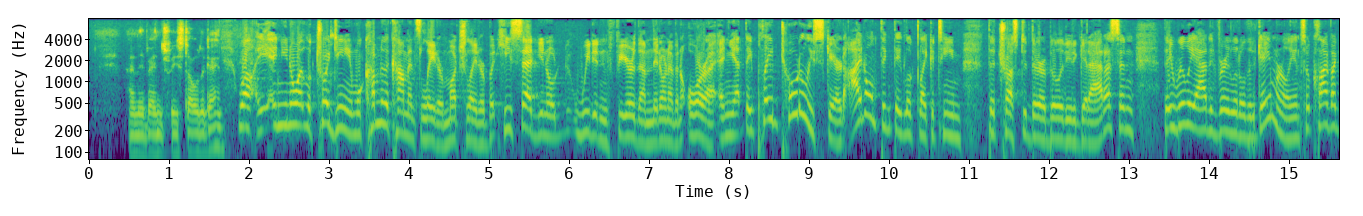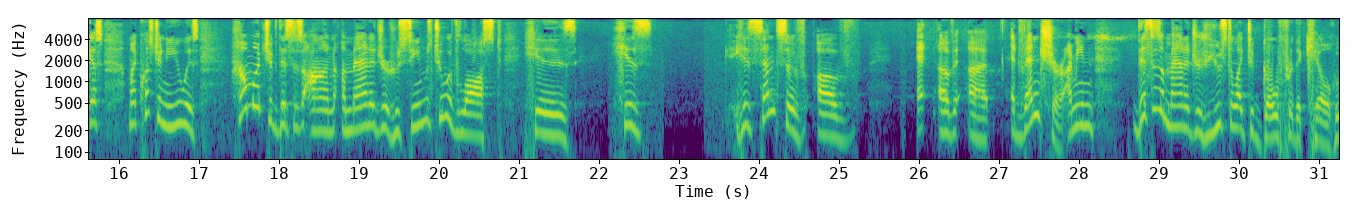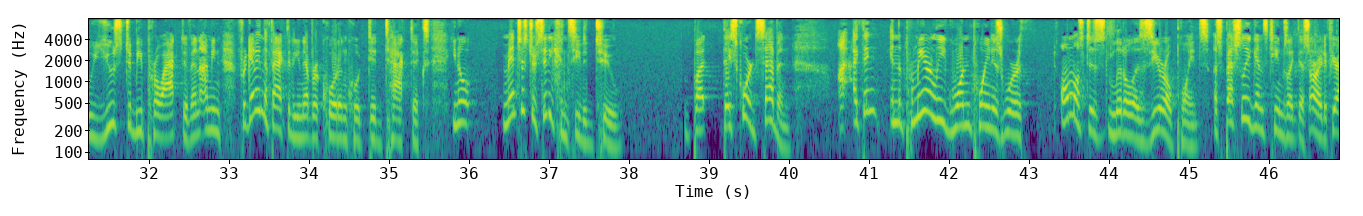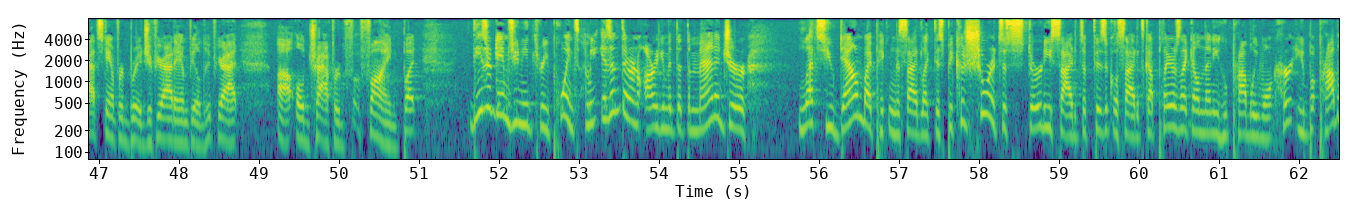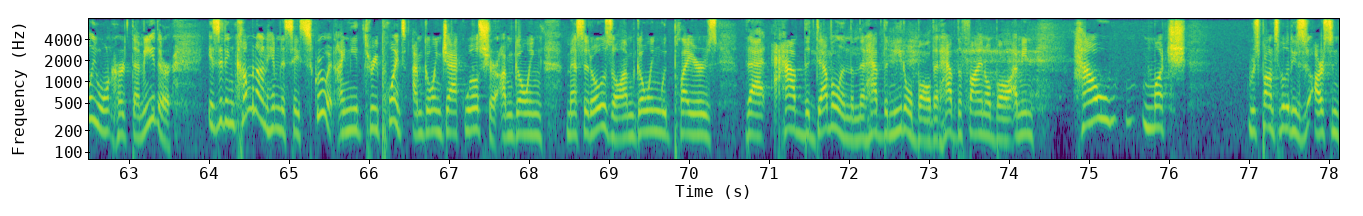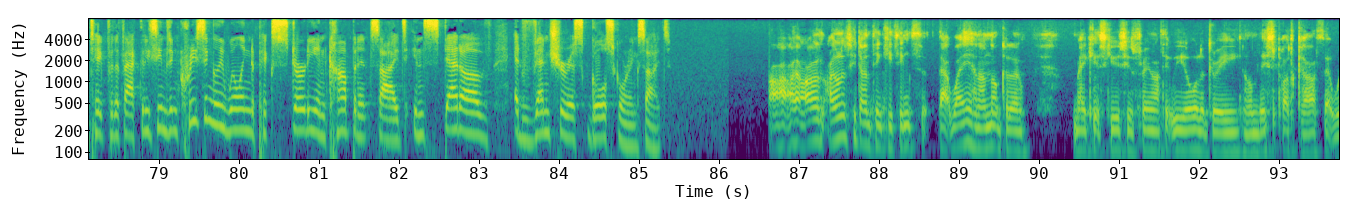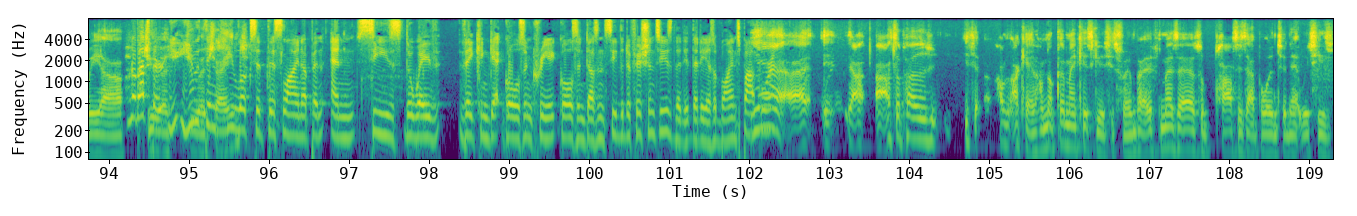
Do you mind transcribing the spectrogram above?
and eventually stole the game. Well, and you know what? Look, Troy Deeney, and we'll come to the comments later, much later, but he said, you know, we didn't fear them. They don't have an aura. And yet they played totally scared. I don't think they looked like a team that trusted their ability to get at us. And they really added very little to the game early. And so, Clive, I guess my question to you is how much of this is on a manager who seems to have lost his, his, his sense of, of of uh, adventure. I mean, this is a manager who used to like to go for the kill, who used to be proactive. And I mean, forgetting the fact that he never quote unquote did tactics, you know, Manchester City conceded two, but they scored seven. I, I think in the Premier League, one point is worth almost as little as zero points, especially against teams like this. All right, if you're at Stamford Bridge, if you're at Anfield, if you're at uh, Old Trafford, f- fine. But these are games you need three points. I mean, isn't there an argument that the manager lets you down by picking a side like this? Because sure, it's a sturdy side, it's a physical side, it's got players like Elneny who probably won't hurt you, but probably won't hurt them either. Is it incumbent on him to say, "Screw it, I need three points. I'm going Jack Wilshere. I'm going Mesut Ozil. I'm going with players that have the devil in them, that have the needle ball, that have the final ball." I mean, how much responsibility does Arsene take for the fact that he seems increasingly willing to pick sturdy and competent sides instead of adventurous goal scoring sides? I, I, I honestly don't think he thinks that way, and I'm not going to make excuses for him. I think we all agree on this podcast that we are. No, that's fair. a- You, you think he looks at this lineup and, and sees the way they can get goals and create goals and doesn't see the deficiencies that, that he has a blind spot Yeah, for it? I, I, I suppose it's, I'm, again, I'm not going to make excuses for him, but if Mesut passes that ball into net, which he's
